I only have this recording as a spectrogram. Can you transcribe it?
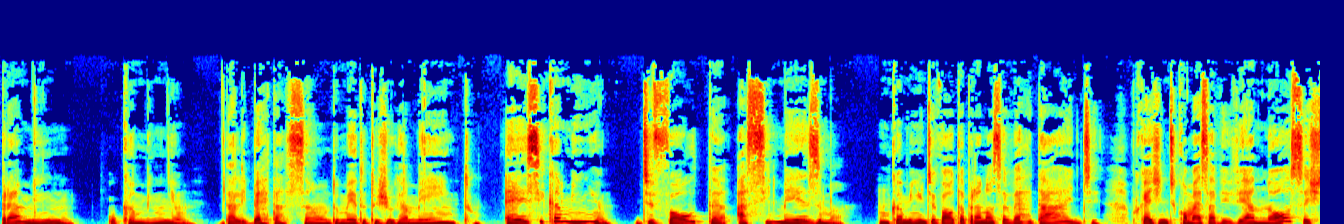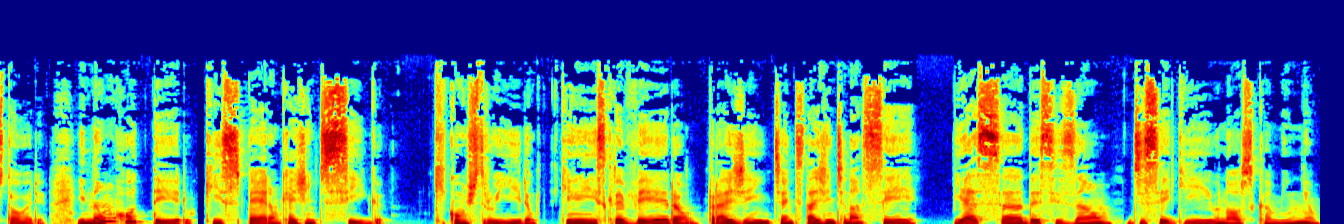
Para mim, o caminho da libertação do medo do julgamento é esse caminho de volta a si mesma, um caminho de volta para a nossa verdade, porque a gente começa a viver a nossa história e não um roteiro que esperam que a gente siga, que construíram, que escreveram para a gente antes da gente nascer. E essa decisão de seguir o nosso caminho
